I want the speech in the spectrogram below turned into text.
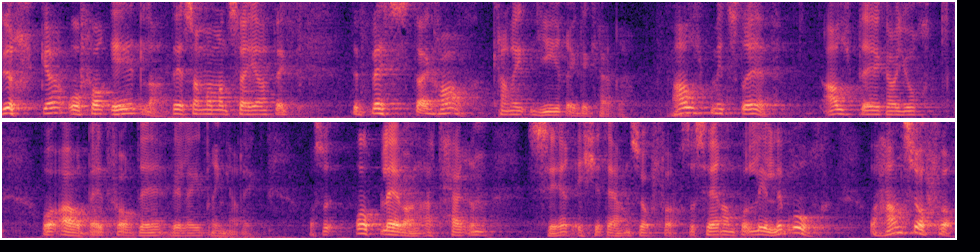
dyrka og foredla. Det er som om man sier at jeg, det beste jeg har, kan jeg gi deg, Herre. Alt mitt strev, alt det jeg har gjort og arbeid for, det vil jeg bringe deg. Og så opplever han at Herren ser ikke til hans offer. Så ser han på lillebror og hans offer,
